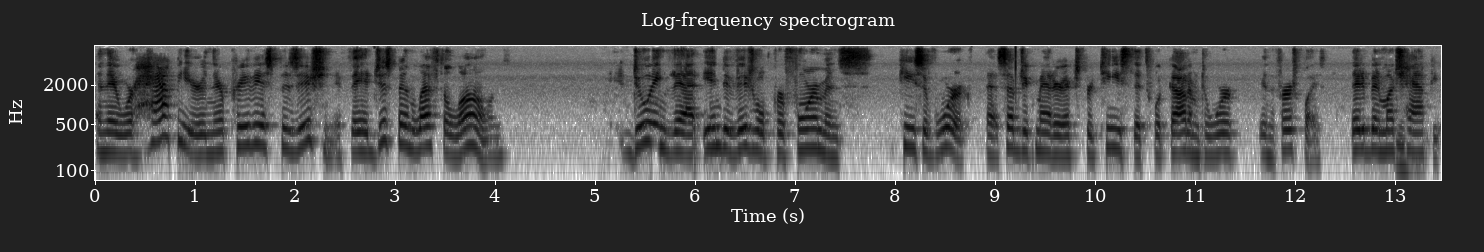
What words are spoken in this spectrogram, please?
And they were happier in their previous position if they had just been left alone doing that individual performance piece of work, that subject matter expertise that's what got them to work in the first place. They'd have been much mm-hmm. happier.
